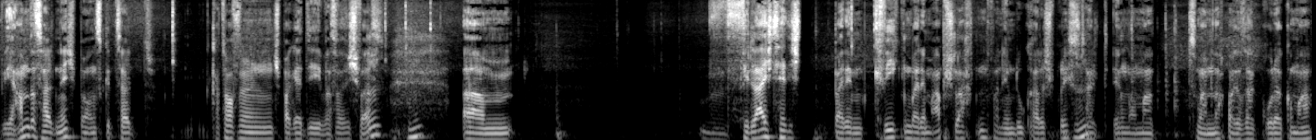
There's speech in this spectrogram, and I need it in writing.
wir haben das halt nicht. Bei uns gibt's halt Kartoffeln, Spaghetti, was weiß ich was. Mhm. Ähm, vielleicht hätte ich bei dem Quieken, bei dem Abschlachten, von dem du gerade sprichst, Mhm. halt irgendwann mal zu meinem Nachbar gesagt, Bruder, guck mal,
